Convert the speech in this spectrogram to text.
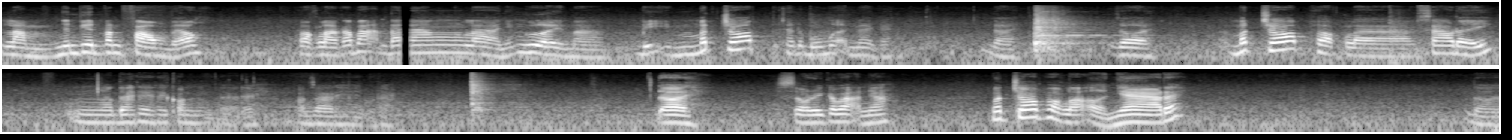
làm nhân viên văn phòng phải không? Hoặc là các bạn đang là những người mà bị mất job. Cho nó bố mượn này cái đây rồi mất job hoặc là sao đấy. Ừ, đây đây đây con đây, đây con ra đây đây. Đây sorry các bạn nhé mất job hoặc là ở nhà đấy. Rồi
